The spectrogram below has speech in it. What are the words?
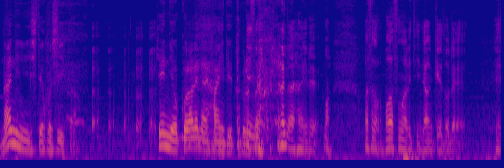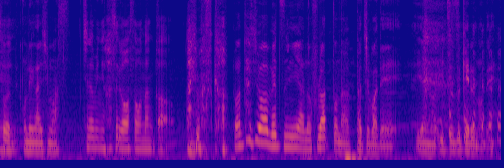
何にしてほしいか？県に怒られない範囲で言ってください。分からない範囲で、まあ、まさかのパーソナリティにアンケートで、えー。そうお願いしますちなみに長谷川さんは何かありますか？私は別にあのフラットな立場であの居続けるので。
